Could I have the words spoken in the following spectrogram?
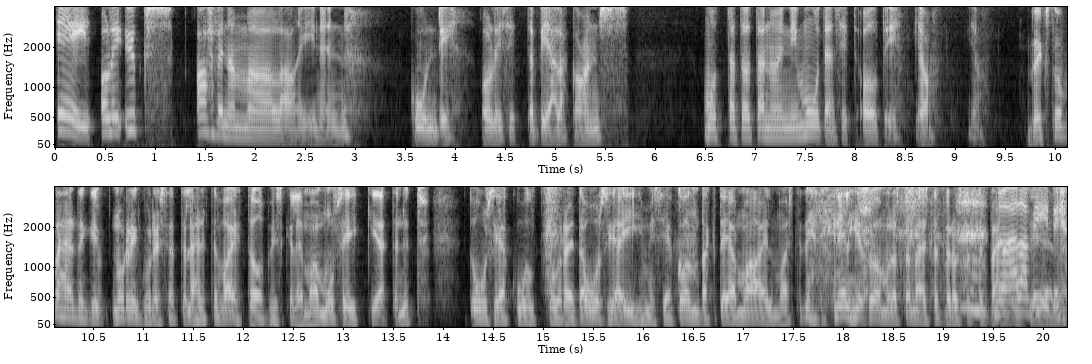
ei, oli yksi ahvenanmaalainen kundi – oli sitten vielä kans. Mutta tota noin, niin muuten sitten oltiin, joo, joo. Eikö tuo vähän jotenkin nurinkurissa, että lähdette vaihto-opiskelemaan musiikkia, että nyt uusia kulttuureita, uusia ihmisiä, kontakteja maailmaa. Sitten neljä suomalaista naista perustatte bändin No älä viiti.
